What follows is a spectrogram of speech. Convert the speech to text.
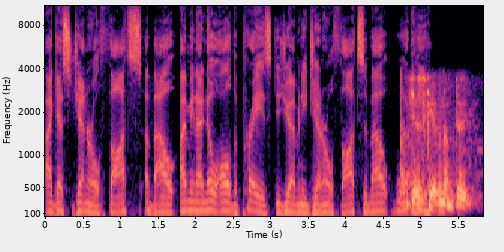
I guess, general thoughts about? I mean, I know all the praise. Did you have any general thoughts about what? I'm just he- giving them to you.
